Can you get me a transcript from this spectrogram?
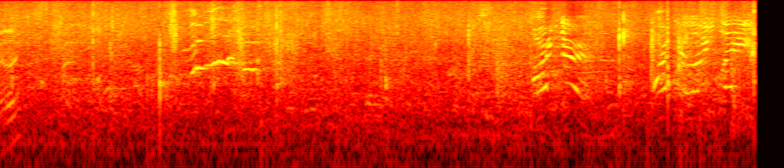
Really? Arthur! Arthur, let me play.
